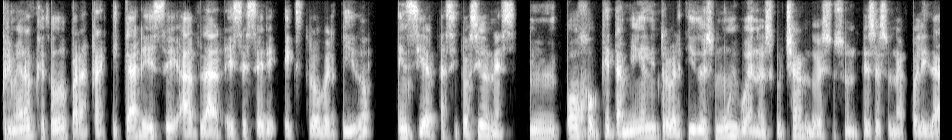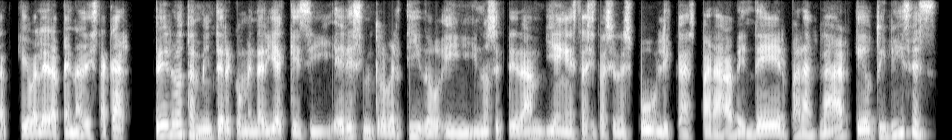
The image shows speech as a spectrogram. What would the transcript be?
primero que todo, para practicar ese hablar, ese ser extrovertido en ciertas situaciones. Mm, ojo, que también el introvertido es muy bueno escuchando, eso es, eso es una cualidad que vale la pena destacar. Pero también te recomendaría que si eres introvertido y, no se te dan bien estas situaciones públicas para vender, para hablar, que utilices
